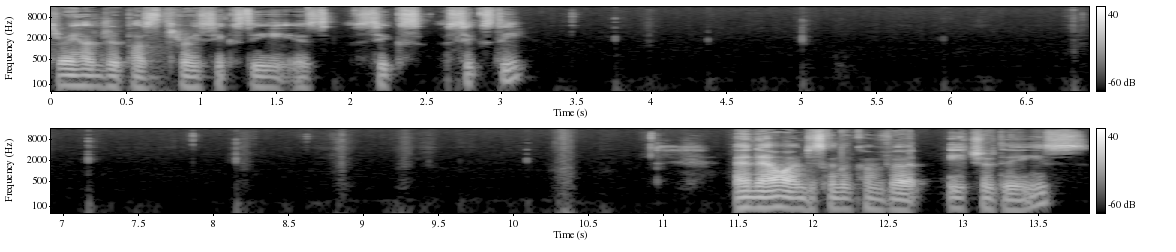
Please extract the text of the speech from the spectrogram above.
300 plus 360 is 660. And now I'm just going to convert each of these.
